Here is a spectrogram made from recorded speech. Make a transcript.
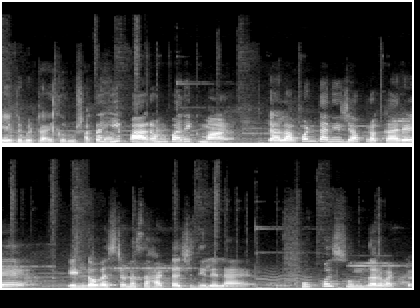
हे तुम्ही ट्राय करू आता शकता. ही पारंपरिक माळ त्याला पण त्यांनी ज्या प्रकारे इंडो वेस्टर्न असा हा टच दिलेला आहे खूपच सुंदर वाटतं.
